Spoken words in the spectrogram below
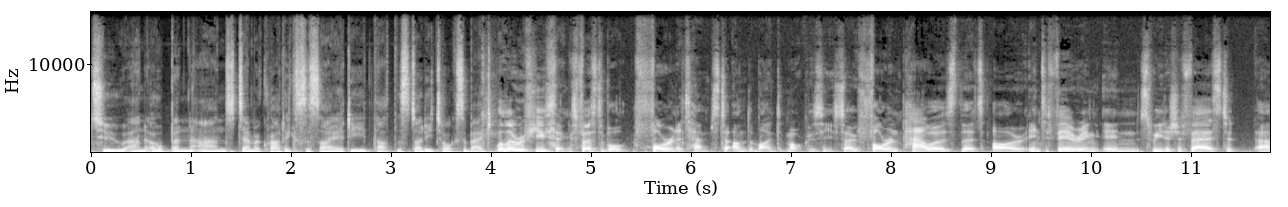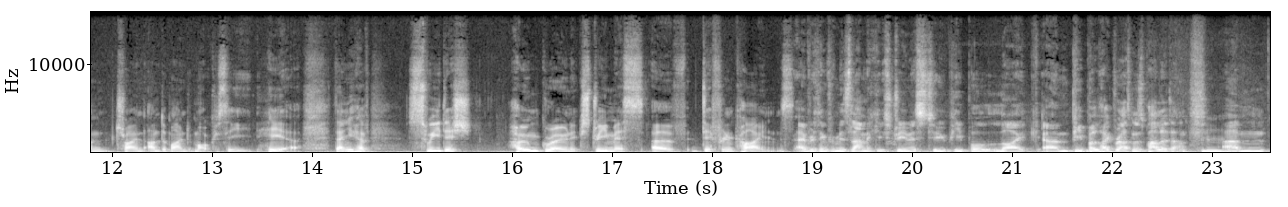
to an open and democratic society that the study talks about? Well, there are a few things. First of all, foreign attempts to undermine democracy. So, foreign powers that are interfering in Swedish affairs to um, try and undermine democracy here. Then you have Swedish homegrown extremists of different kinds. Everything from Islamic extremists to people like um, people like Rasmus Paludan. Mm. Um,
